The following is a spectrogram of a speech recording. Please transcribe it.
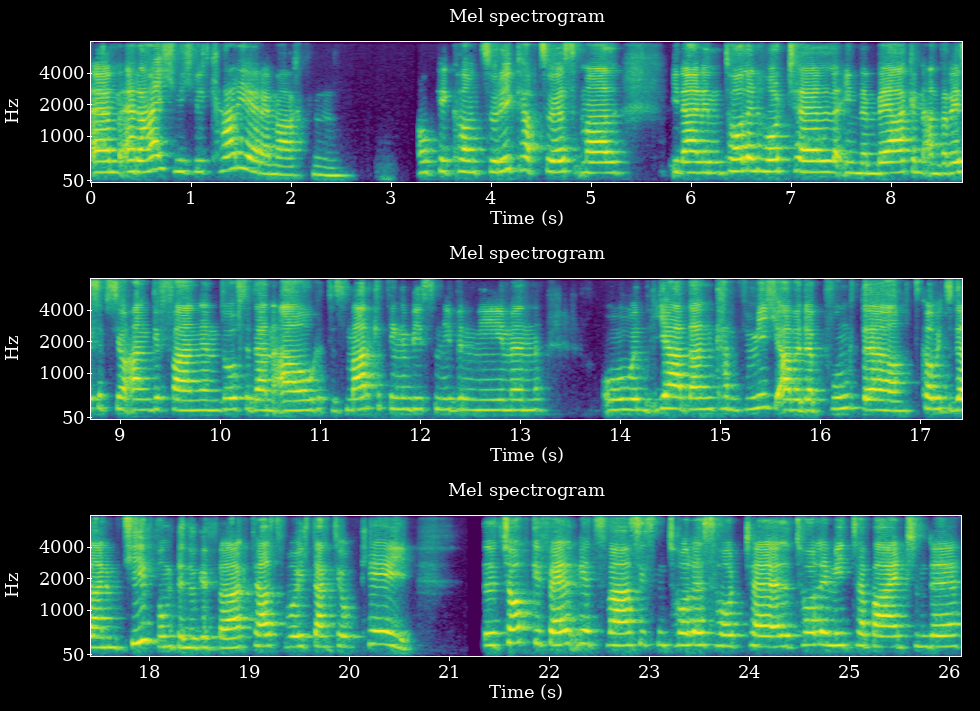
ähm, erreichen, ich will Karriere machen. Okay, komm zurück, habe zuerst mal in einem tollen Hotel in den Bergen an der Rezeption angefangen, durfte dann auch das Marketing ein bisschen übernehmen, und ja, dann kam für mich aber der Punkt, der, jetzt komme ich zu deinem Tiefpunkt, den du gefragt hast, wo ich dachte, okay, der Job gefällt mir zwar, es ist ein tolles Hotel, tolle Mitarbeitende,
